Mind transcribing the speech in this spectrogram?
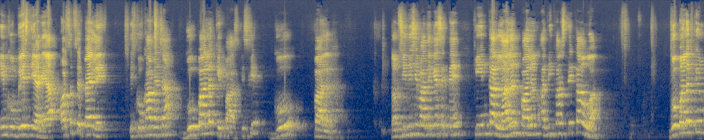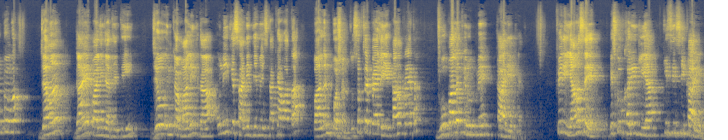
इनको बेच दिया गया। और सबसे पहले इसको कहा बेचा गोपालक के पास। किसके? गोपालक। तो हम सीधी सी बातें कह सकते हैं कि इनका लालन पालन अधिकांश कहा हुआ? गोपालक के रूप में हुआ। जहाँ गायें पाली जाती थी, जो इनका मालिक था, उन्हीं के सानिध्य में इसका क्या हुआ था? पालन पोषण। तो सबसे पहले ये कहा गया था? गोपालक के रूप में कार्य किया फिर यहाँ से इसको खरीद लिया किसी शिकारी ने।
